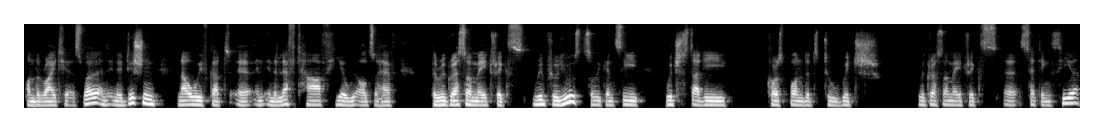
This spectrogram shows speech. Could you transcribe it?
on the right here as well. And in addition, now we've got uh, in, in the left half here, we also have the regressor matrix reproduced. So we can see which study corresponded to which regressor matrix uh, settings here.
